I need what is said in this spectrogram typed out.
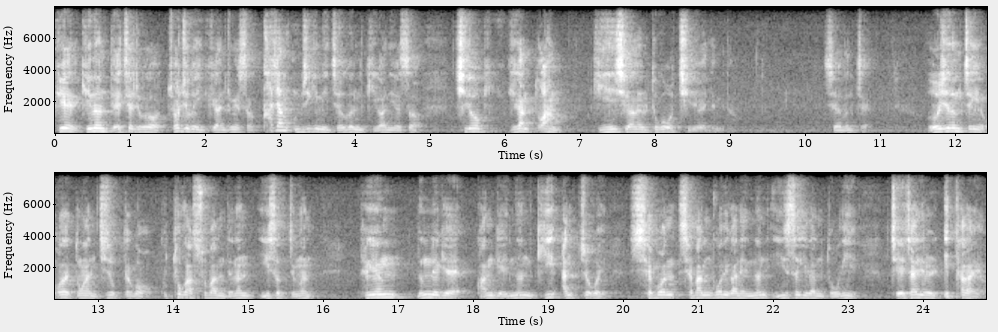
귀의 귀는 대체적으로 조직의 기관 중에서 가장 움직임이 적은 기관이어서 치료 기간 또한 긴 시간을 두고 치료해야 됩니다. 세 번째, 어지럼증이 오랫동안 지속되고 구토가 수반되는 이석증은 평형 능력에 관계 있는 귀 안쪽의 세번 세반고리관에 있는 이석이라는 돌이 제자리를 이탈하여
